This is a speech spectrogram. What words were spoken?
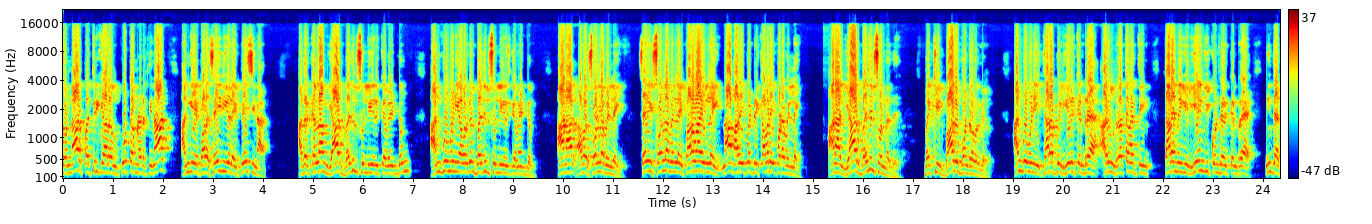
சொன்னார் பத்திரிகையாளர்கள் கூட்டம் நடத்தினார் அங்கே பல செய்திகளை பேசினார். அதற்கெல்லாம் யார் பதில் சொல்லி இருக்க வேண்டும்? அன்புமணி அவர்கள் பதில் சொல்லி இருக்க வேண்டும். ஆனால் அவர் சொல்லவில்லை. சரி சொல்லவில்லை பரவாயில்லை நாம் அதை பற்றி கவலைப்படவில்லை. ஆனால் யார் பதில் சொன்னது? வக்கீல் பாலு போன்றவர்கள். அன்புமணி தரப்பில் இருக்கின்ற அருள் ரத்தனத்தின் தலைமையில் இயங்கிக் கொண்டிருக்கின்ற இந்த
